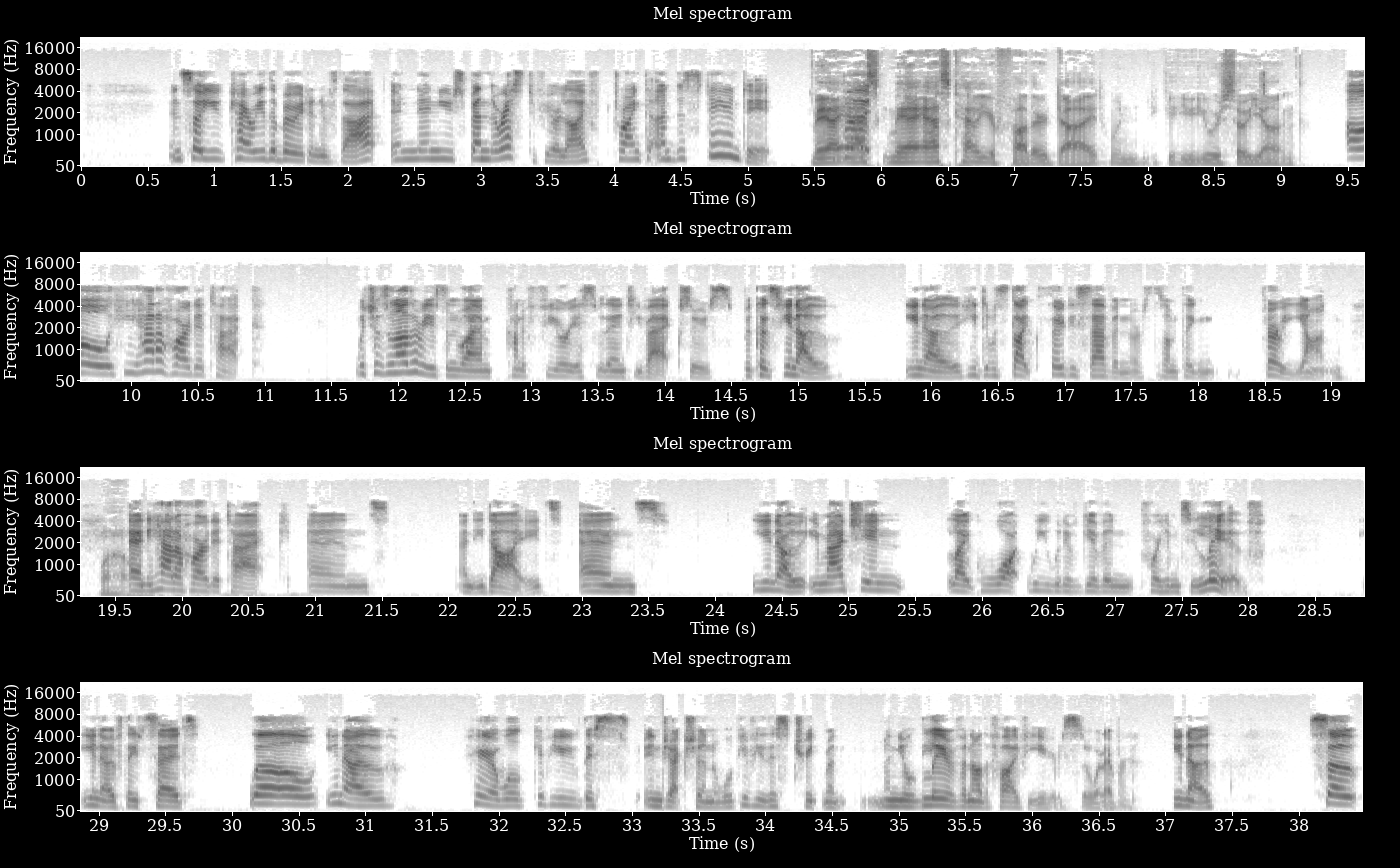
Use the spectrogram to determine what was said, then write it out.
And so you carry the burden of that, and then you spend the rest of your life trying to understand it. May I But- ask? May I ask how your father died when you, you were so young? Oh, he had a heart attack, which is another reason why I'm kind of furious with anti-vaxxers because you know, you know, he was like 37 or something, very young, Wow. and he had a heart attack and and he died. And you know, imagine like what we would have given for him to live. You know, if they said, well, you know, here we'll give you this injection, we'll give you this treatment, and you'll live another five years or whatever. You know, so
